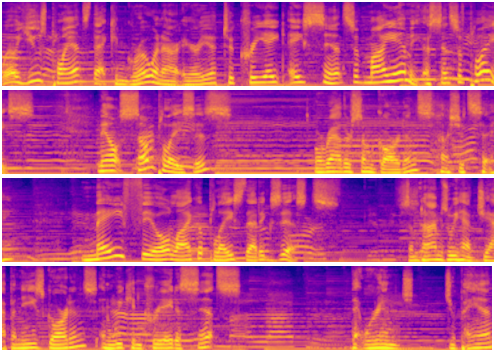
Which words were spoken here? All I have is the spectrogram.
well, use plants that can grow in our area to create a sense of Miami, a sense of place. Now, some places, or rather some gardens, I should say, may feel like a place that exists. Sometimes we have Japanese gardens and we can create a sense that we're in J- Japan,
